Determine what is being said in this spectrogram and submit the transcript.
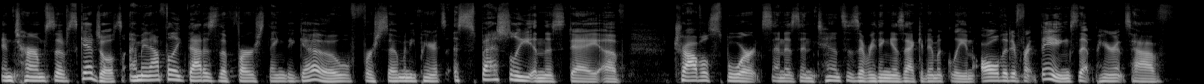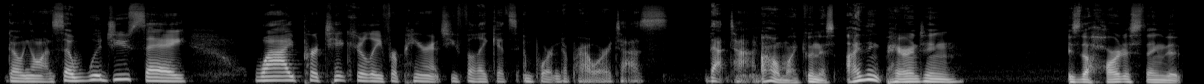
in terms of schedules, I mean, I feel like that is the first thing to go for so many parents, especially in this day of travel sports and as intense as everything is academically and all the different things that parents have going on. So, would you say why, particularly for parents, you feel like it's important to prioritize that time? Oh my goodness. I think parenting is the hardest thing that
